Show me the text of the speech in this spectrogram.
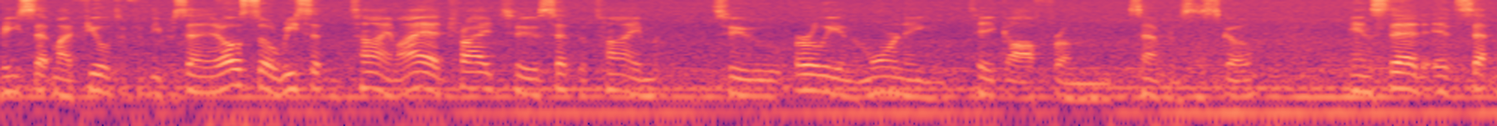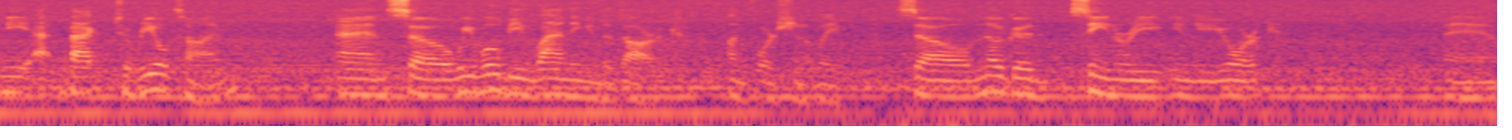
reset my fuel to 50%. It also reset the time. I had tried to set the time to early in the morning takeoff from San Francisco. Instead, it set me back to real time, and so we will be landing in the dark, unfortunately. So no good scenery in New York, and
